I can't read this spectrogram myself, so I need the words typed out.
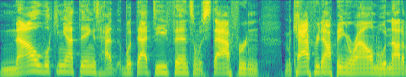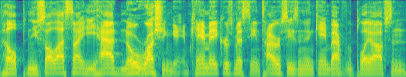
now looking at things had with that defense and with Stafford and McCaffrey not being around would not have helped. And you saw last night he had no rushing game. Cam Akers missed the entire season and came back for the playoffs and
